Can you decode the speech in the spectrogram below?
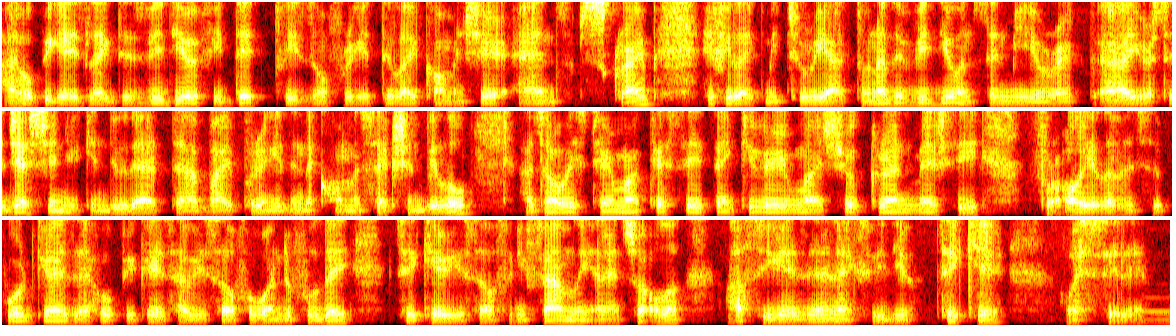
I hope you guys liked this video. If you did please don't forget to like comment share and subscribe. If you'd like me to react to another video and send me your uh, your suggestion you can do that uh, by putting it in the comment section below. As always Termark I say thank you very much. Shukran merci for all your love and support guys. I hope you guys have yourself a wonderful day. Take care of yourself and your family. And inshallah I'll see you guys in the next video. Take care. Wassalam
